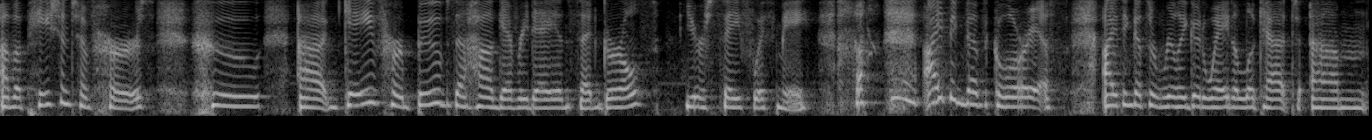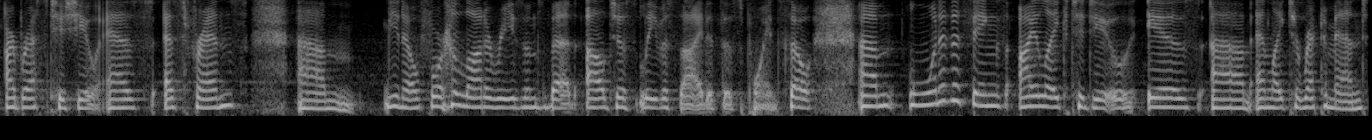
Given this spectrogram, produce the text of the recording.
of a patient of hers who uh, gave her boobs a hug every day and said, Girls, you're safe with me. I think that's glorious. I think that's a really good way to look at um, our breast tissue as as friends. Um, you know, for a lot of reasons that I'll just leave aside at this point. So, um, one of the things I like to do is, um, and like to recommend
